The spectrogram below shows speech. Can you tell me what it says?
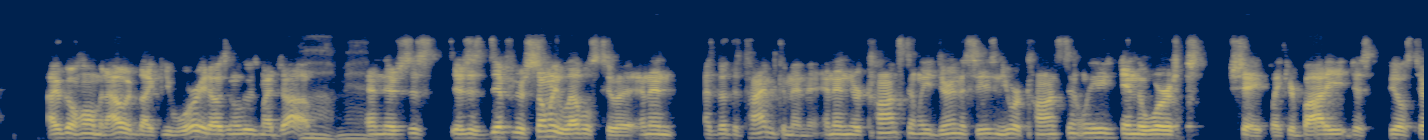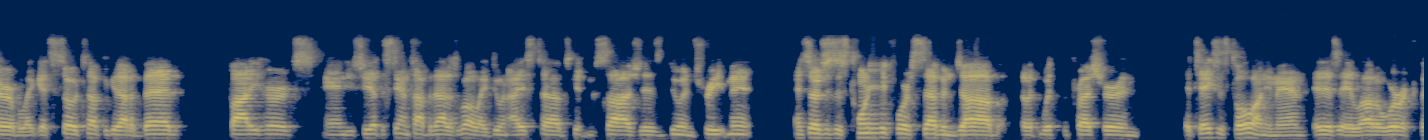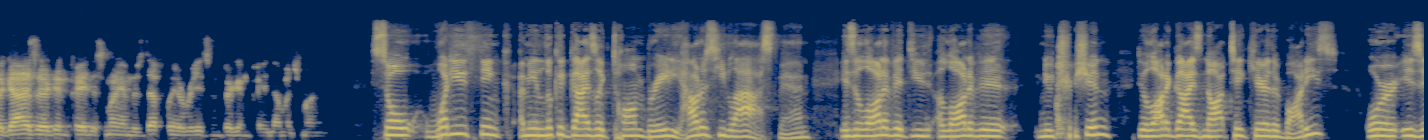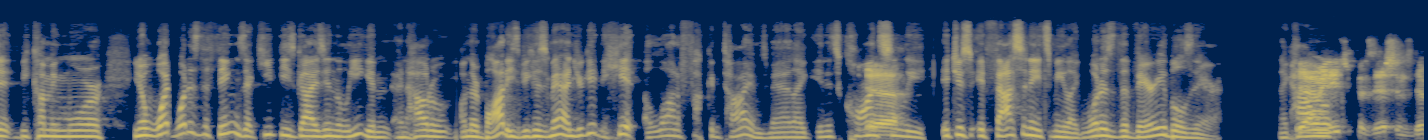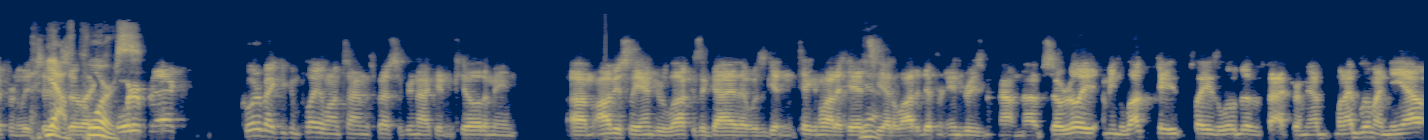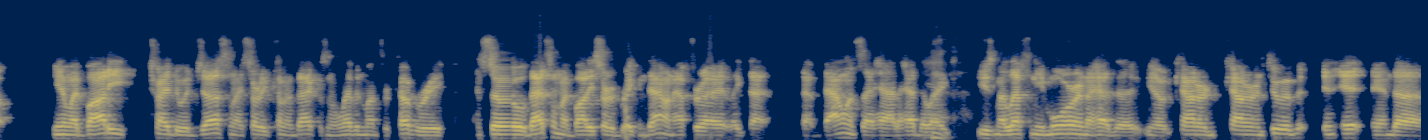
I would go home and I would like be worried I was going to lose my job. Oh. And there's just there's just different. There's so many levels to it. And then as the, the time commitment, and then you're constantly during the season, you are constantly in the worst shape. Like your body just feels terrible. Like it's so tough to get out of bed. Body hurts, and you, so you have to stay on top of that as well, like doing ice tubs, getting massages, doing treatment and so it's just this 24 7 job uh, with the pressure and it takes its toll on you man. It is a lot of work. The guys that are getting paid this money and there's definitely a reason they're getting paid that much money. So what do you think i mean look at guys like tom brady. How does he last man? Is a lot of it do you, a lot of it nutrition? Do a lot of guys not take care of their bodies or is it becoming more you know what what is the things that keep these guys in the league and, and how to on their bodies because man you're getting hit a lot of fucking times man like and it's constantly yeah. it just it fascinates me like what is the variables there like how yeah, I mean each position's differently too yeah so of like course quarterback quarterback you can play a long time especially if you're not getting killed i mean um, obviously Andrew Luck is a guy that was getting taking a lot of hits. Yeah. He had a lot of different injuries mounting up. So really, I mean, Luck pay, plays a little bit of a factor. I mean, I, when I blew my knee out, you know, my body tried to adjust when I started coming back. It was an 11 month recovery. And so that's when my body started breaking down after I like that, that balance I had, I had to like use my left knee more and I had to, you know, counter, counterintuitive in it. And, uh,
